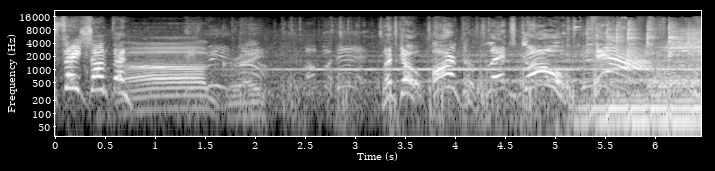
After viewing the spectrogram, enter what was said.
Think I something! Oh, great. Let's go! Arthur, let's go! Yeah!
